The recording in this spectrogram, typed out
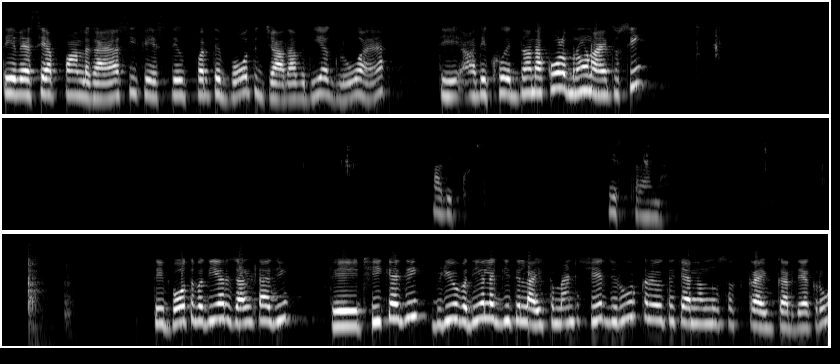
ਤੇ ਵੈਸੇ ਆਪਾਂ ਲਗਾਇਆ ਸੀ ਫੇਸ ਦੇ ਉੱਪਰ ਤੇ ਬਹੁਤ ਜ਼ਿਆਦਾ ਵਧੀਆ ਗਲੋ ਆਇਆ। ਤੇ ਆ ਦੇਖੋ, ਇਦਾਂ ਦਾ ਘੋਲ ਬਣਾਉਣਾ ਹੈ ਤੁਸੀਂ। ਆ ਦੇਖੋ ਜੀ। ਇਸ ਤਰ੍ਹਾਂ ਦਾ ਤੇ ਬਹੁਤ ਵਧੀਆ ਰਿਜ਼ਲਟ ਆ ਜੀ। ਤੇ ਠੀਕ ਹੈ ਜੀ। ਵੀਡੀਓ ਵਧੀਆ ਲੱਗੀ ਤੇ ਲਾਈਕ ਕਮੈਂਟ ਸ਼ੇਅਰ ਜ਼ਰੂਰ ਕਰਿਓ ਤੇ ਚੈਨਲ ਨੂੰ ਸਬਸਕ੍ਰਾਈਬ ਕਰ ਦਿਆ ਕਰੋ।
